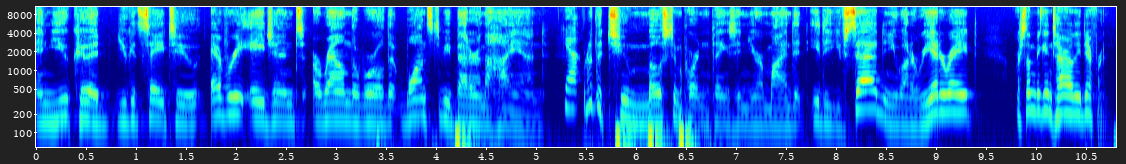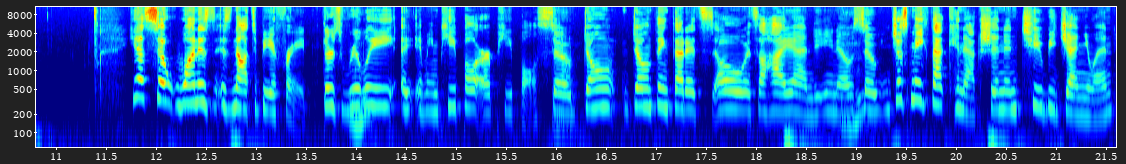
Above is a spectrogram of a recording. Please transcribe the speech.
and you could you could say to every agent around the world that wants to be better in the high end, Yeah. what are the two most important things in your mind that either you've said and you want to reiterate, or something entirely different? Yeah, so one is is not to be afraid. There's Mm-hmm. really I I mean people are people. So don't don't think that it's oh it's a high end, you know. Mm-hmm. So just make that connection and two be genuine.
